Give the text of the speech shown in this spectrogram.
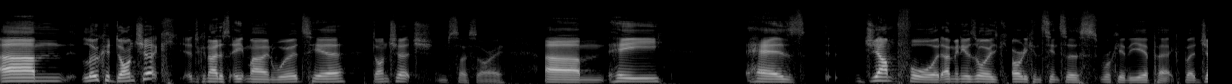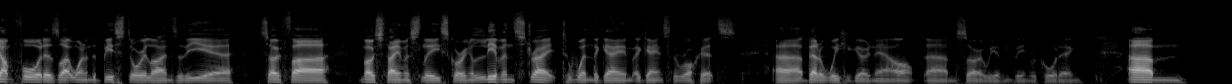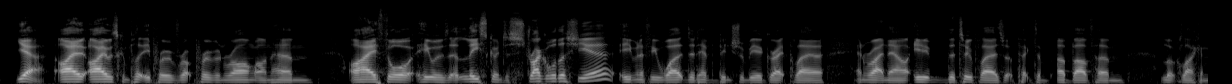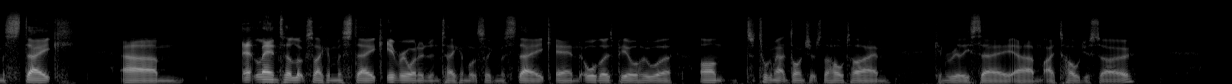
Um, Luka Doncic. Can I just eat my own words here? Doncic. I'm so sorry. Um, he has jumped forward. I mean, he was always already consensus rookie of the year pick, but jumped forward as like one of the best storylines of the year so far. Most famously, scoring 11 straight to win the game against the Rockets uh, about a week ago now. Um, sorry, we haven't been recording. Um, yeah, I, I was completely prove, proven wrong on him. I thought he was at least going to struggle this year, even if he was, did have the potential to be a great player. And right now, he, the two players that picked above him look like a mistake. Um, Atlanta looks like a mistake. Everyone who didn't take him looks like a mistake. And all those people who were on talking about Doncic the whole time can really say, um, "I told you so."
